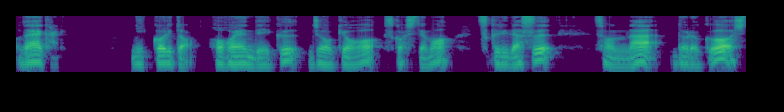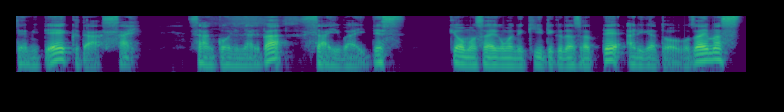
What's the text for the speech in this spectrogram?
穏やかに、にっこりと微笑んでいく状況を少しでも作り出す、そんな努力をしてみてください。参考になれば幸いです。今日も最後まで聞いてくださってありがとうございます。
